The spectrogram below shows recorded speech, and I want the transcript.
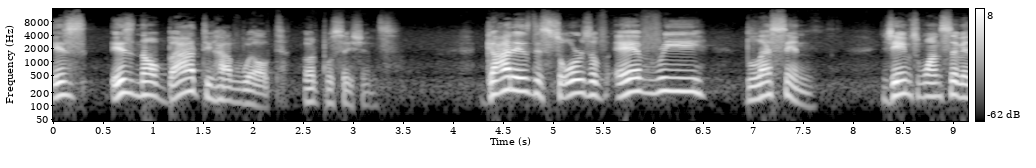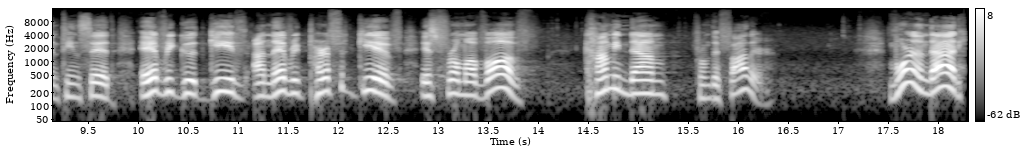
It's, it's not bad to have wealth or possessions. God is the source of every blessing. James 1:17 said, "Every good gift and every perfect gift is from above, coming down from the Father." More than that,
